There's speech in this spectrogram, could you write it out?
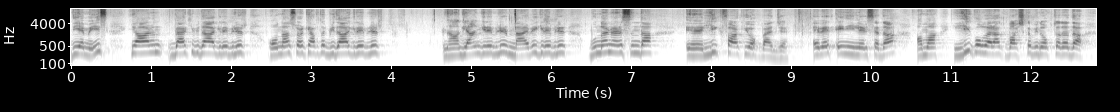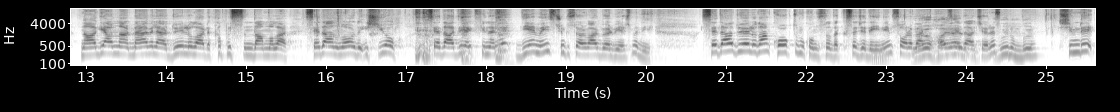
diyemeyiz. Yarın belki bir daha girebilir, ondan sonraki hafta bir daha girebilir. Nagihan girebilir, Merve girebilir. Bunların arasında e, lig farkı yok bence. Evet en iyileri Seda ama lig olarak başka bir noktada da Nagihanlar, Merve'ler, düellolarda kapışsın damlalar. Seda'nın orada işi yok. Seda direkt finale diyemeyiz çünkü Survivor böyle bir yarışma değil. Seda düellodan korktu mu konusuna da kısaca değineyim. Sonra belki Yo, hayır, de açarız. buyurun, buyurun. Şimdi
